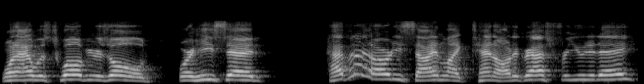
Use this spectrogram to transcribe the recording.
when I was 12 years old where he said, Haven't I already signed like 10 autographs for you today?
